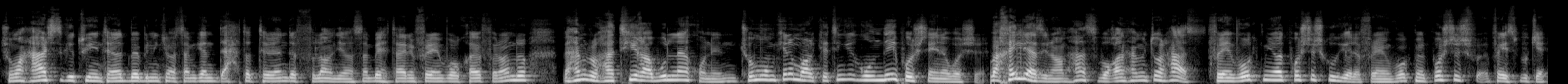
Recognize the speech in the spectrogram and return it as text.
شما هر چیزی که توی اینترنت ببینین که مثلا میگن 10 تا trend فلان یا مثلا بهترین framework های فلان رو به همین راحتی قبول نکنین. چون ممکنه marketing گنده پشت اینا باشه. و خیلی از اینا هم هست. واقعا همینطور هست. framework میاد پشتش Google framework میاد پشتش فیسبوکه.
